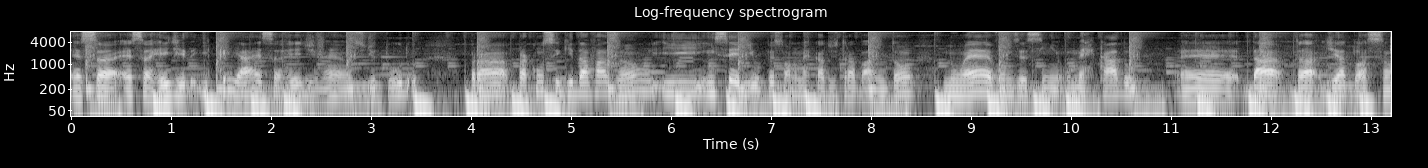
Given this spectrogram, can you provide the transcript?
essa, essa rede e criar essa rede, né? Antes de tudo, para conseguir dar vazão e inserir o pessoal no mercado de trabalho. Então, não é, vamos dizer assim, o mercado é, da, da, de atuação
